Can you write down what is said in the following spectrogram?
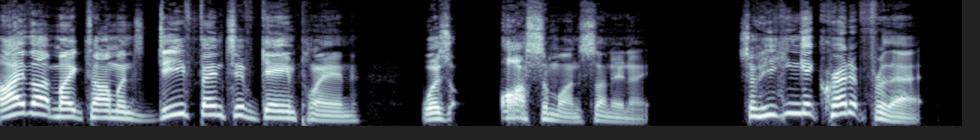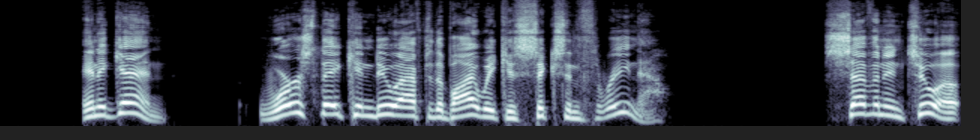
I thought Mike Tomlin's defensive game plan was awesome on Sunday night. So he can get credit for that. And again, worst they can do after the bye week is six and three now. Seven and two, a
